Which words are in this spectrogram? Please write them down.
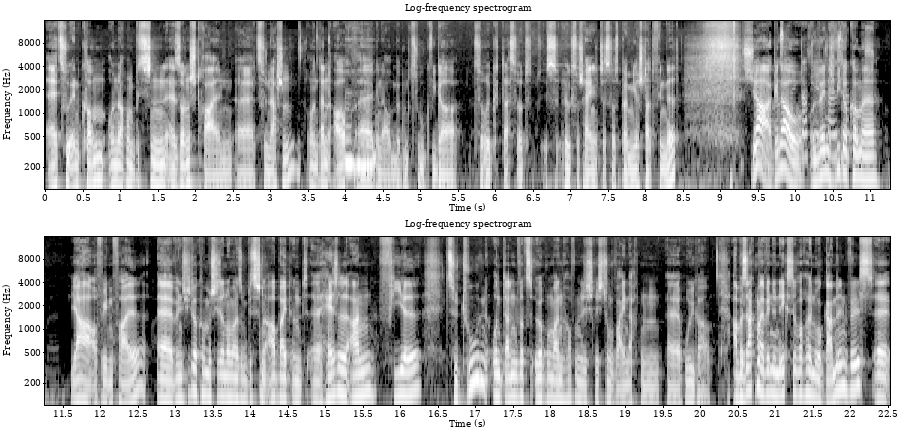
äh, zu entkommen und noch ein bisschen äh, Sonnenstrahlen äh, zu naschen und dann auch mhm. Äh, genau mit dem Zug wieder zurück. Das wird ist höchstwahrscheinlich das, was bei mir stattfindet. Schön, ja, genau. Und wenn ich wiederkomme, ja, auf jeden Fall. Äh, wenn ich wiederkomme, steht da nochmal so ein bisschen Arbeit und äh, Hassel an, viel zu tun und dann wird es irgendwann hoffentlich Richtung Weihnachten äh, ruhiger. Aber sag mal, wenn du nächste Woche nur gammeln willst, äh,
